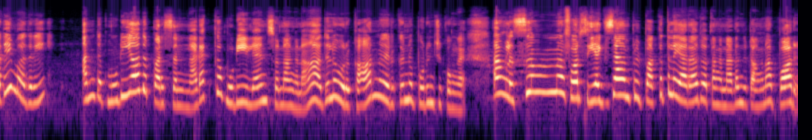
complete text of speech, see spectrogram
அதே மாதிரி அந்த முடியாத பர்சன் நடக்க முடியலன்னு சொன்னாங்கன்னா அதில் ஒரு காரணம் இருக்குன்னு புரிஞ்சுக்கோங்க. அவங்கள சும்மா ஃபோர்ஸ் எக்ஸாம்பிள் பக்கத்தில் யாராவது ஒருத்தவங்க நடந்துட்டாங்கன்னா பாரு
